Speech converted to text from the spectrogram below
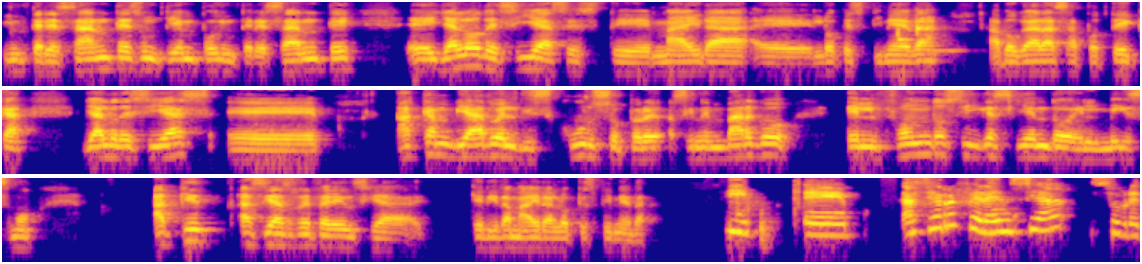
interesante, es un tiempo interesante. Eh, ya lo decías, este, Mayra eh, López Pineda, abogada zapoteca, ya lo decías, ha cambiado el discurso, pero sin embargo el fondo sigue siendo el mismo. ¿A qué hacías referencia, querida Mayra López Pineda? Sí, hacía referencia sobre,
